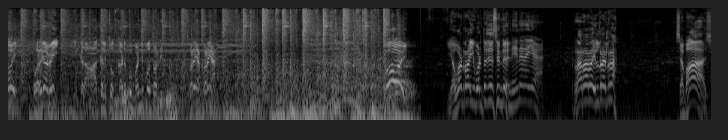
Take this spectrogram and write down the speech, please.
ఓయ్ త్వరగా వెయ్యి ఇక్కడ ఆకలితో కడుపు మండిపోతోంది. త్వరగా త్వరగా. ఓయ్ ఎవడ్రా ఈ వంట చేసిందే? నేనేనయ్యా. రా రా రా ఇల్రా ఇల్రా శబాష్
